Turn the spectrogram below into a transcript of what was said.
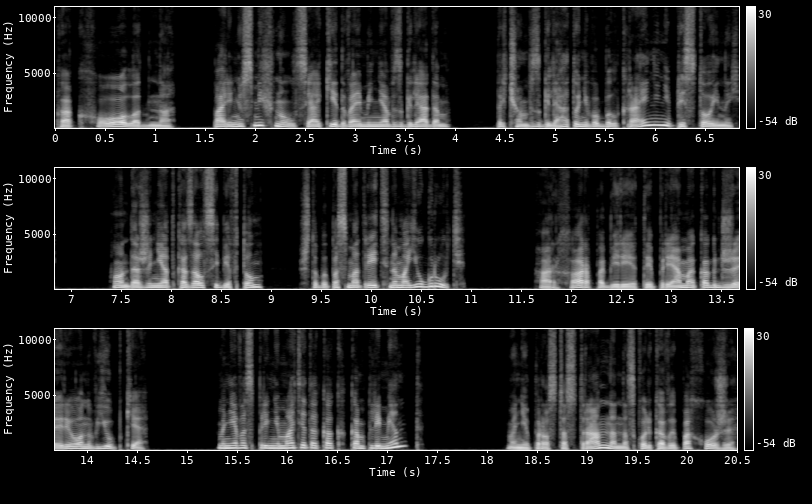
«Как холодно». Парень усмехнулся, окидывая меня взглядом. Причем взгляд у него был крайне непристойный. Он даже не отказал себе в том, чтобы посмотреть на мою грудь. «Архар, побери, ты прямо как Джерри, он в юбке». «Мне воспринимать это как комплимент?» «Мне просто странно, насколько вы похожи.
